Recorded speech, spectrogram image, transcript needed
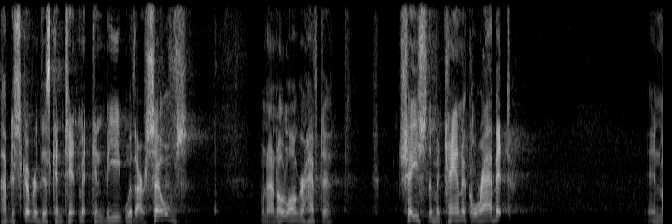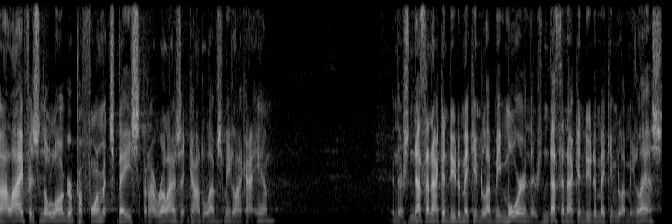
I've discovered this contentment can be with ourselves when I no longer have to chase the mechanical rabbit. And my life is no longer performance based, but I realize that God loves me like I am. And there's nothing I can do to make him love me more, and there's nothing I can do to make him love me less.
